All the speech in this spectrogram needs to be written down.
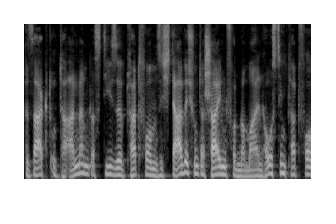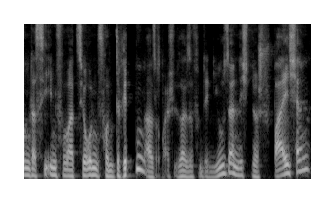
besagt unter anderem, dass diese Plattformen sich dadurch unterscheiden von normalen Hosting-Plattformen, dass sie Informationen von Dritten, also beispielsweise von den Usern, nicht nur speichern,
